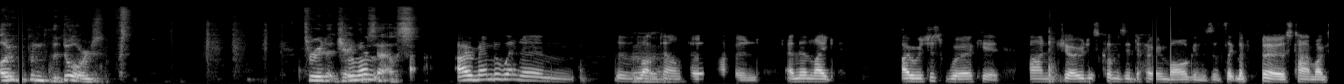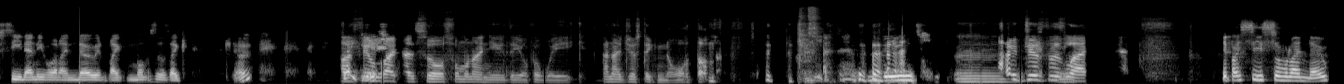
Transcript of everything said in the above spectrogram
opened the door and just threw it at Jacob's Remember- house. I remember when um the Uh. lockdown first happened, and then like I was just working, and Joe just comes into Home Bargains. It's like the first time I've seen anyone I know in like months. I was like, Joe. I feel you- like I saw someone I knew the other week and I just ignored them. Dude, Uh, I just was like, if I see someone I know,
